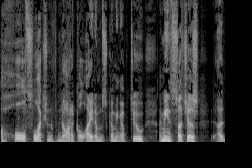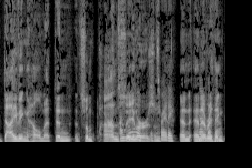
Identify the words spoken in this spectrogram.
a whole selection of nautical items coming up too. I mean, such as a diving helmet and, and some pond Oh, sailors that's and right. I and, and everything.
